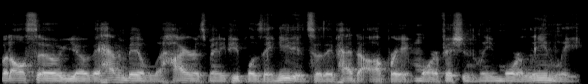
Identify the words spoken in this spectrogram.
but also, you know, they haven't been able to hire as many people as they needed. So they've had to operate more efficiently, more leanly,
